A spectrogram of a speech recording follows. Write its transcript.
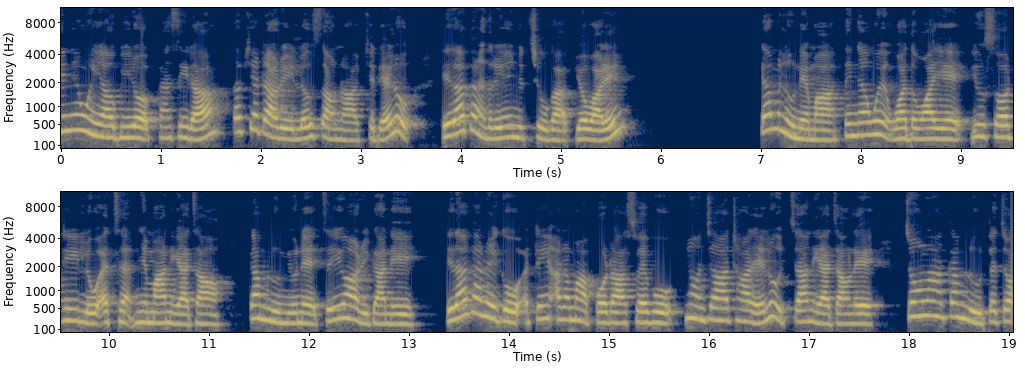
စီးနှင်းဝင်ရောက်ပြီးတော့ဖမ်းဆီးတာတပ်ဖြတ်တာတွေလှုပ်ဆောင်တာဖြစ်တယ်လို့ဒေသခံသတင်းမြစ်ချို့ကပြောပါတယ်။ကမ်မလူနယ်မှာတင်ကန်းဝင့်ဝါတဝါရဲ့ပြူစောတိလိုအပ်ချက်မြင်မာနေရကြောင်းကမ်မလူမျိုးနဲ့ကျေးရွာတွေကနေဒေသခံတွေကိုအတင်းအဓမ္မပေါ်တာဆွဲဖို့ညွှန်ကြားထားတယ်လို့ကြားနေရကြောင်းလဲကျွန်းလာကမ်မလူတကြွ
